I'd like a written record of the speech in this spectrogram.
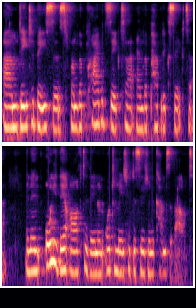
um, databases from the private sector and the public sector. And then only thereafter, then an automated decision comes about.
